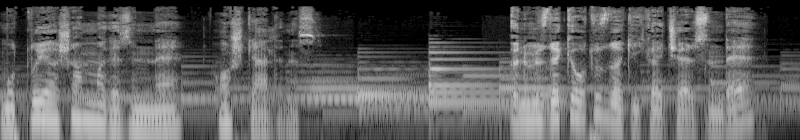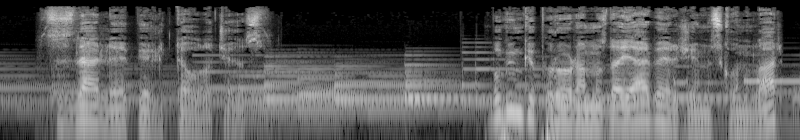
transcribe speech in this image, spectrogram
Mutlu Yaşam magazinine hoş geldiniz. Önümüzdeki 30 dakika içerisinde sizlerle birlikte olacağız. Bugünkü programımızda yer vereceğimiz konular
